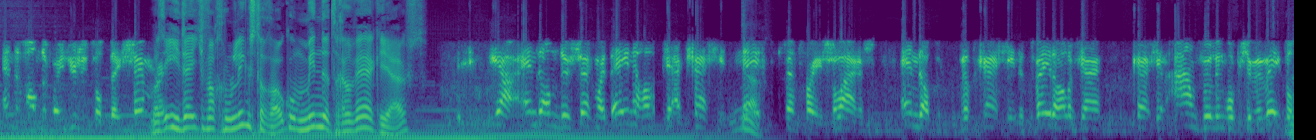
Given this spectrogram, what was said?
en de ander van juli tot december. Was een ideetje van GroenLinks toch ook, om minder te gaan werken juist? Ja, en dan dus zeg maar het ene halfjaar krijg je 90% van je salaris. En dat, dat krijg je in het tweede halfjaar krijg je een aanvulling op je WW tot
